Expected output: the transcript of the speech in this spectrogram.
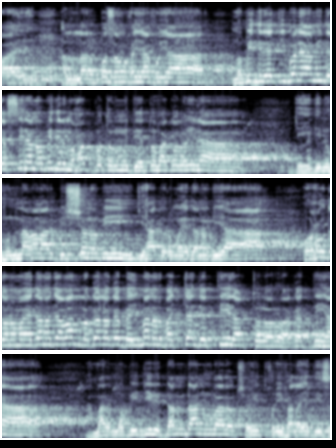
ভাই, আল্লাহর কসম খাইয়া খইয়ার নবীদের জীবনে আমি দেখছি না, নবীদের মহব্বতর মধ্যে এত ভাগল হইলাম। যেই দিন শুনলাম আমার বিশ্ব নবী জিহাদর ময়দান গিয়া ওহুদর ময়দান যাওয়ার লগে লগে বেইমানের বাচ্চা যে তীর আর তলর আঘাত দিয়া আমার নবীজির দান দান মুবারক শহীদ করি ফেলাই দিছ।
